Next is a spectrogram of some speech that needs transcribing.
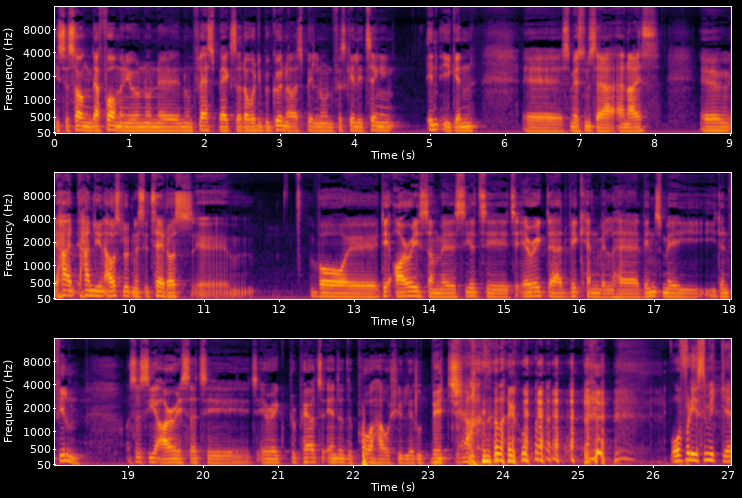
i sæsonen, der får man jo noen, uh, noen flashbacks, og der hvor de begynner å spille noen forskellige ting inn igjen, igen, øh, som jeg synes er, er nice. Øh, jeg, har, har lige en avsluttende sitat også, øh, hvor øh, det er Ari, som øh, siger til, til Erik, der at Vic han vil have Vince med i, i den film. Og så siger Ari så til, til Erik, prepare to enter the poorhouse, you little bitch. Ja, den er god. og for de som ikke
